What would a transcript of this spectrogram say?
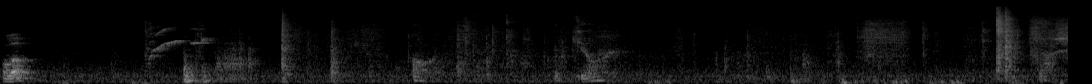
Hello? Oh. There we go. Gosh.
